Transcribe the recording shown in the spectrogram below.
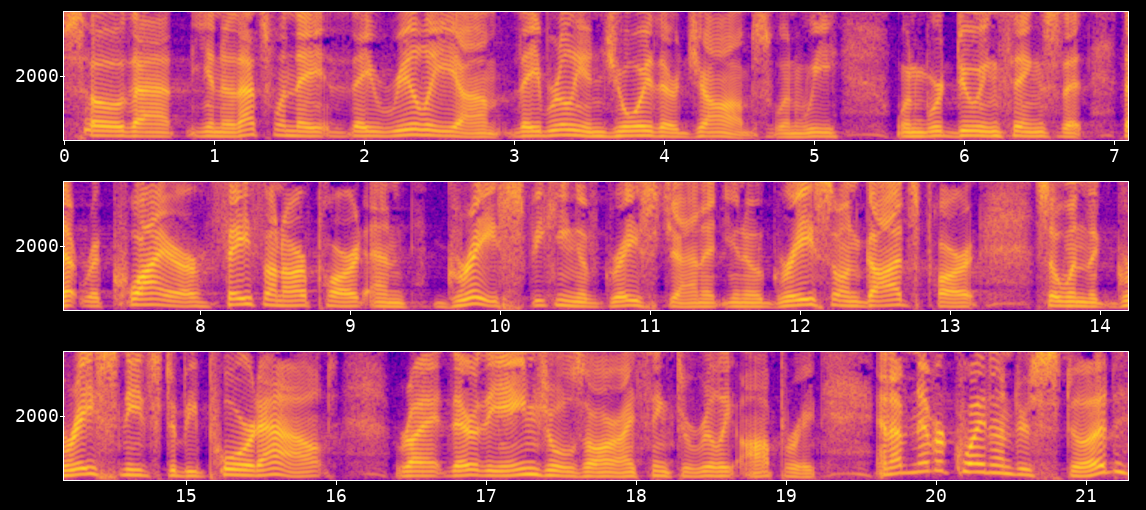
so that you know that's when they they really um, they really enjoy their jobs when we when we're doing things that that require faith on our part and grace. Speaking of grace janet you know grace on god's part. So when the grace needs to be poured out right there the angels are i think to really operate. And i've never quite understood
